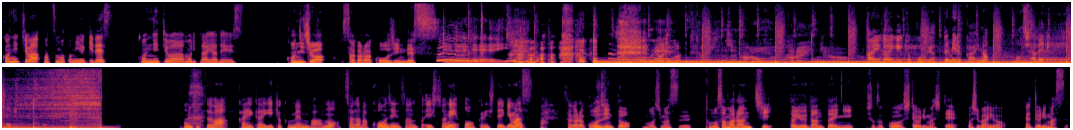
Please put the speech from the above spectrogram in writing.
こんにちは、松本美由です。こんにちは、森田彩です。こんにちは、相良光人です。えーイ お願いします。海外戯曲をやってみる会のおしゃべり。本日は海外戯曲メンバーの相良光人さんと一緒にお送りしていきます。相良光人と申します、殿様ランチという団体に所属をしておりまして、お芝居をやっております。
